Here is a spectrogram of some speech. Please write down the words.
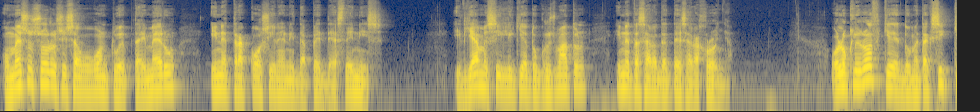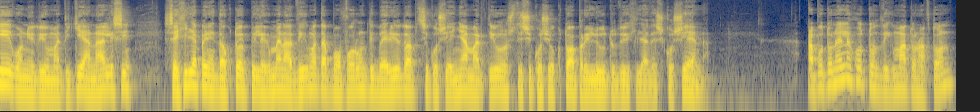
Ο μέσος όρος εισαγωγών του 7 ημέρου είναι 395 ασθενείς. Η διάμεση ηλικία των κρουσμάτων είναι τα 44 χρόνια. Ολοκληρώθηκε εντωμεταξύ και η γονιοδιωματική ανάλυση σε 1058 επιλεγμένα δείγματα που αφορούν την περίοδο από τις 29 Μαρτίου στις 28 Απριλίου του 2021. Από τον έλεγχο των δειγμάτων αυτών,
